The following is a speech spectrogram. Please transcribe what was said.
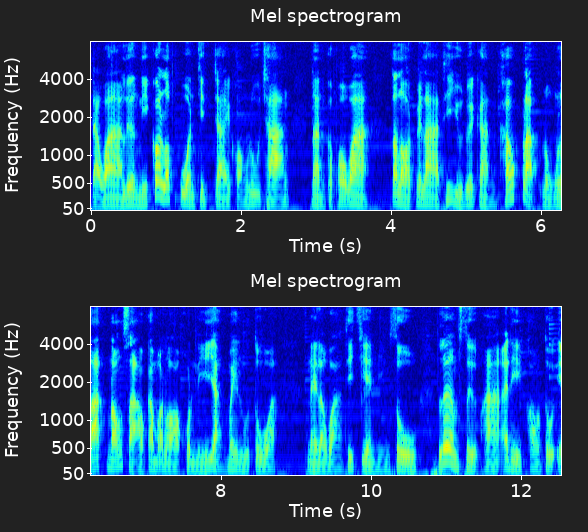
แต่ว่าเรื่องนี้ก็รบกวนจิตใจของลู่ฉาง นั่นก็เพราะว่าตลอดเวลาที่อยู่ด้วยกันเขากลับหลงรักน้องสาวกำมารอคนนี้อย่างไม่รู้ตัว ในระหว่างที่เจียนหมิงซู เริ่มสืบหาอดีตของตัวเอ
